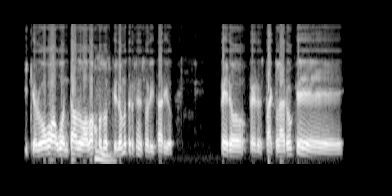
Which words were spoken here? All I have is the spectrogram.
y que luego ha aguantado abajo dos mm. kilómetros en solitario. Pero, pero está claro que,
